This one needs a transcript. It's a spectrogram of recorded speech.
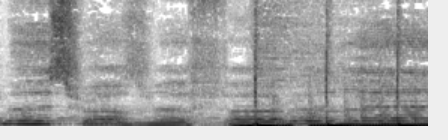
Rumors from a foreign land.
